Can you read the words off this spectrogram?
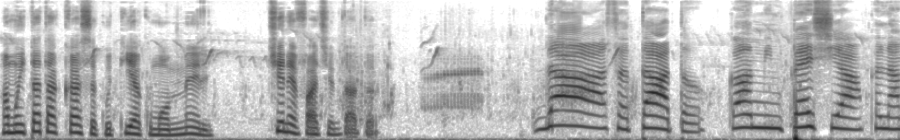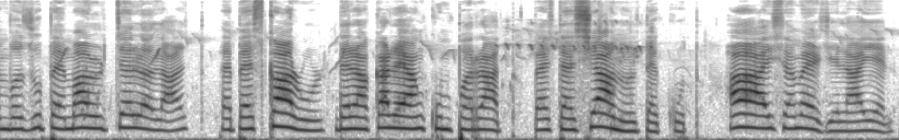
Am uitat acasă cutia cu momeli. Ce ne facem, tată? Da, să tată, că am impresia că l-am văzut pe malul celălalt pe pescarul de la care am cumpărat peste și anul trecut. Hai să mergem la el.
